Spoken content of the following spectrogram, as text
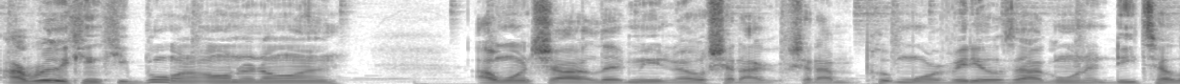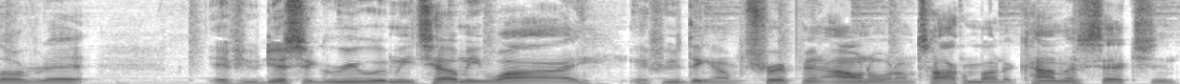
I really can keep going on and on. I want y'all to let me know should I should I put more videos out going in detail over that. If you disagree with me, tell me why. If you think I'm tripping, I don't know what I'm talking about in the comment section.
